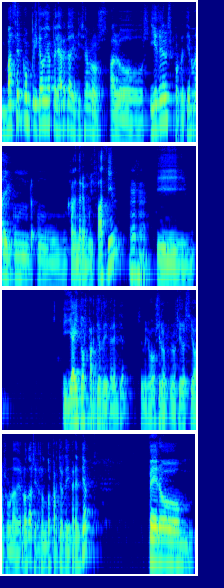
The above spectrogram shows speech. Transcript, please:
va a ser complicado ya pelear la división a los, a los Eagles porque tienen una- un, un calendario muy fácil y, y ya hay dos partidos de diferencia. Si me equivoco, si los, los Eagles llevan solo una derrota, así que son dos partidos de diferencia. Pero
